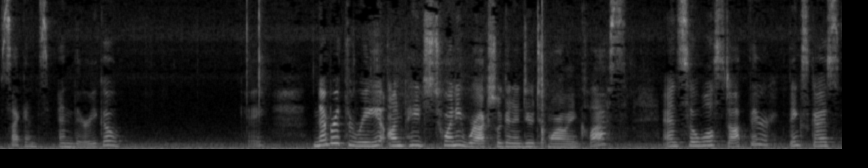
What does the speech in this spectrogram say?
seconds. And there you go. Okay. Number three, on page 20, we're actually going to do tomorrow in class. And so we'll stop there. Thanks, guys.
